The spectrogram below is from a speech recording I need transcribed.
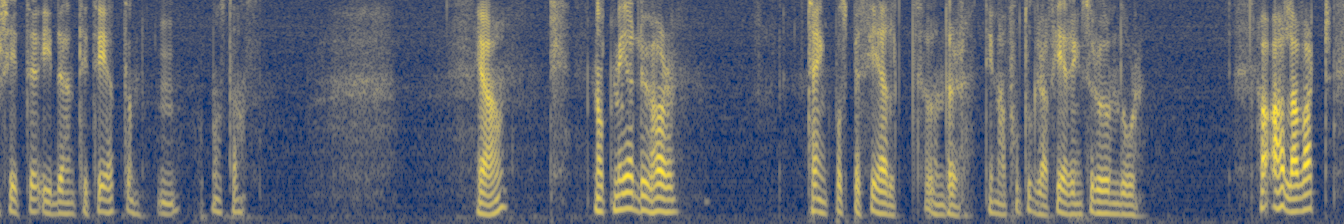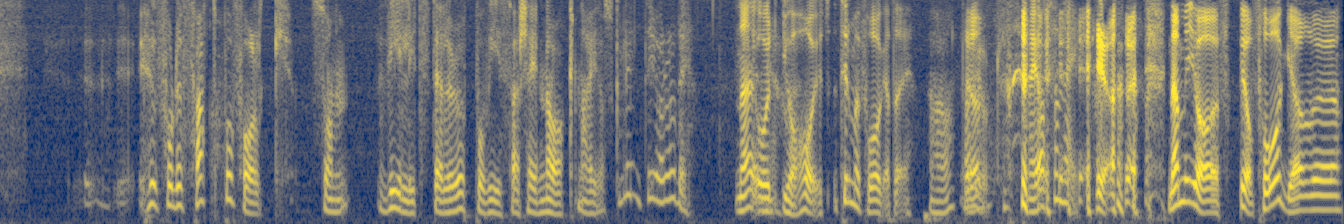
sitter identiteten mm. någonstans? Ja. Något mer du har tänkt på speciellt under dina fotograferingsrundor? Har alla varit... Hur får du fatt på folk som villigt ställer upp och visar sig nakna. Jag skulle inte göra det. Nej, och jag har ju till och med frågat dig. Ja, det har ja. gjort. Men jag sa nej. ja. Nej, men jag, jag frågar eh,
